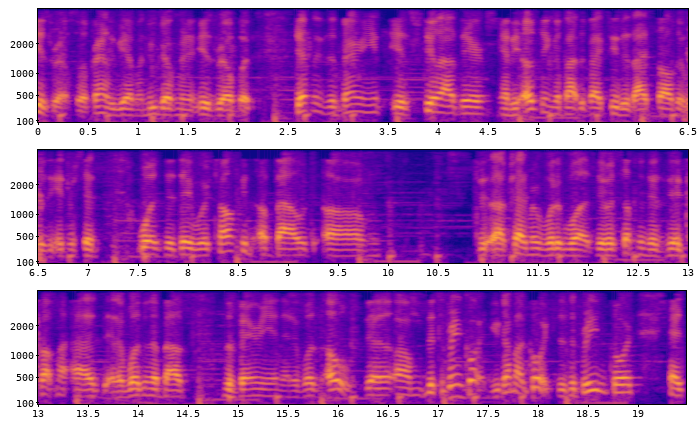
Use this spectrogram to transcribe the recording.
Israel. So apparently we have a new government in Israel, but definitely the variant is still out there. And the other thing about the vaccine that I saw that was interesting was that they were talking about um, I'm trying to remember what it was. There was something that had caught my eyes, and it wasn't about the variant, and it was oh the um, the Supreme Court. You're talking about courts. The Supreme Court has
